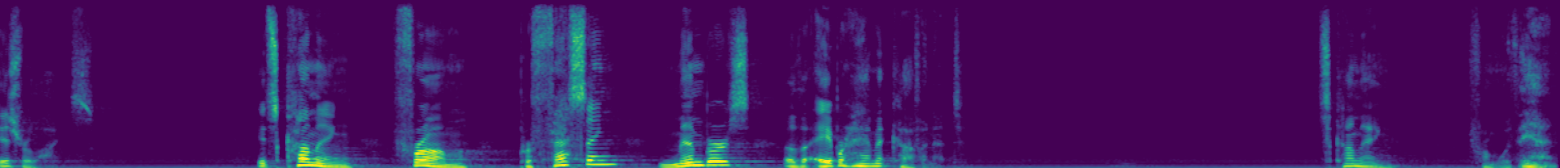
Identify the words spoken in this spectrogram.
Israelites. It's coming from professing members of the Abrahamic covenant. It's coming from within.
